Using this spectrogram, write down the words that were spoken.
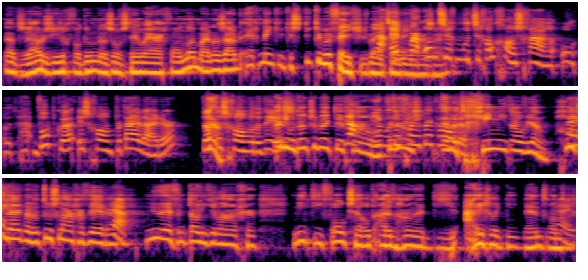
dan zouden ze in ieder geval doen alsof ze het heel erg vonden. Maar dan zouden echt, denk ik, een stiekem feestjes bij het CDA en, maar omzicht moet zich ook gewoon scharen. Wopke is gewoon partijleider. Dat Ja. is gewoon wat het is. En die moet ook zijn bek dicht Ja, houden. je moet ook gewoon je bek En het houden. ging niet over jou. Goed Nee. werk met de toeslagenaffaire. Ja. Nu even een toontje lager. Niet die volksheld uithangen die je eigenlijk niet bent. Want Nee, je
